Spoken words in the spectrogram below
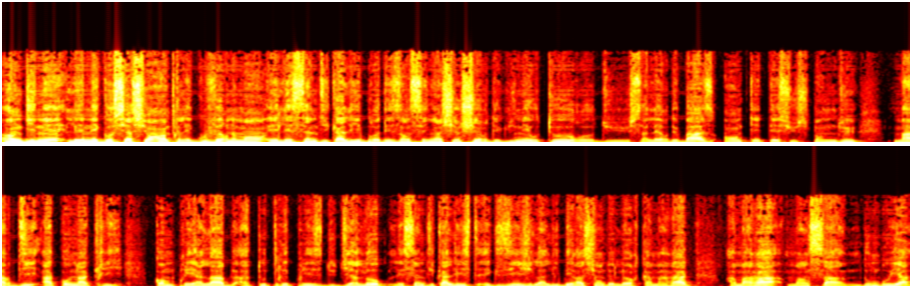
En Guinée, les négociations entre les gouvernements et les syndicats libres des enseignants-chercheurs de Guinée autour du salaire de base ont été suspendues mardi à Conakry. Comme préalable à toute reprise du dialogue, les syndicalistes exigent la libération de leurs camarades Amara Mansa Doumbouya,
